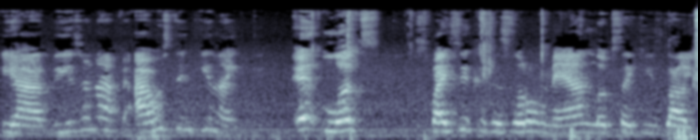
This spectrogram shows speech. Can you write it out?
Yeah, these are not. I was thinking like it looks spicy because this little man looks like he's like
